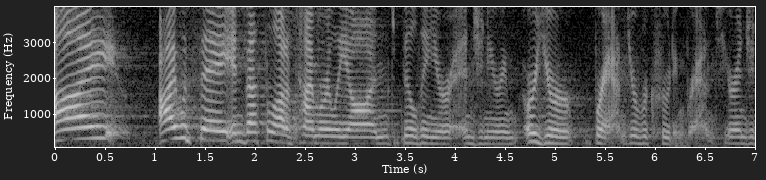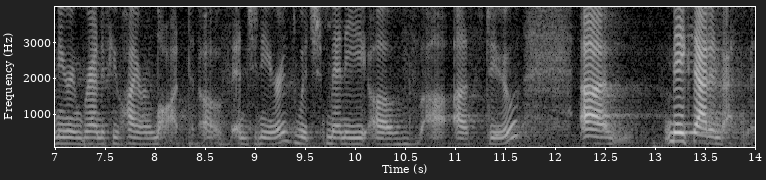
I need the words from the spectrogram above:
I I would say invest a lot of time early on building your engineering or your brand, your recruiting brand, your engineering brand. If you hire a lot of engineers, which many of uh, us do, um, make that investment.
